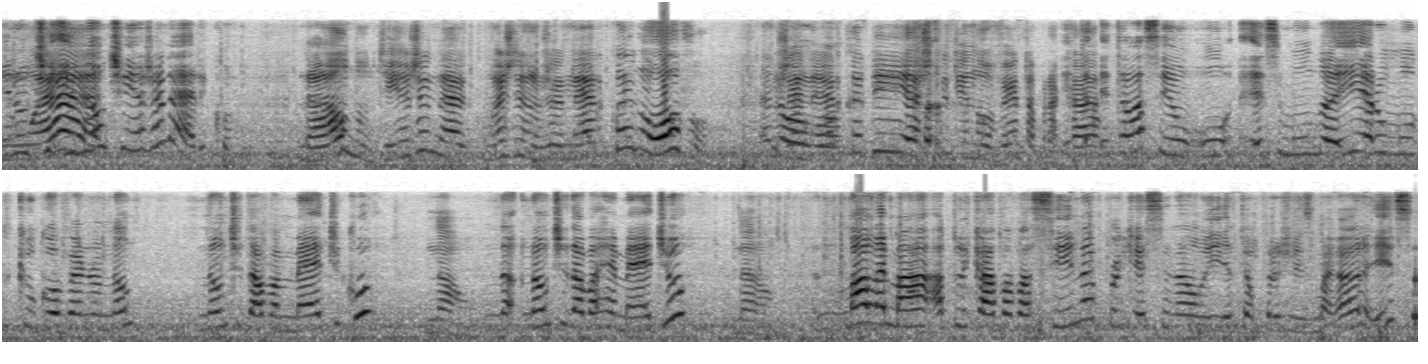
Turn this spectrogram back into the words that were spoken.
e não, não, tinha, é? e não tinha genérico. Não, não tinha genérico. Imagina, o genérico é novo. É novo. genérico é de, acho que de 90 pra cá. Então, então, assim, o- o- esse mundo aí era um mundo que o governo não, não te dava médico, Não, não, não te dava remédio, não. Malemar aplicava vacina, porque senão ia ter um prejuízo maior, é isso?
